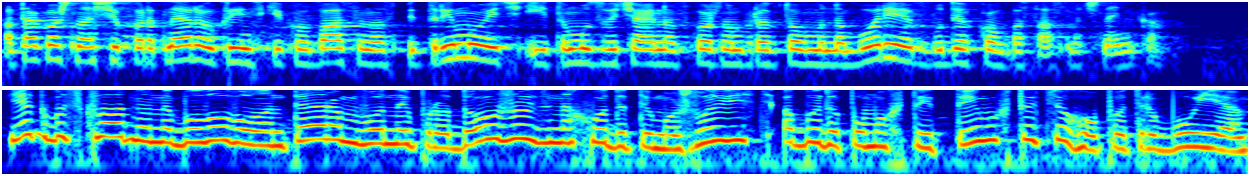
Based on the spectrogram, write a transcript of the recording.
А також наші партнери, українські ковбаси, нас підтримують, і тому, звичайно, в кожному продуктовому наборі буде ковбаса смачненька. Як би складно не було волонтерам, вони продовжують знаходити можливість, аби допомогти тим, хто цього потребує.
